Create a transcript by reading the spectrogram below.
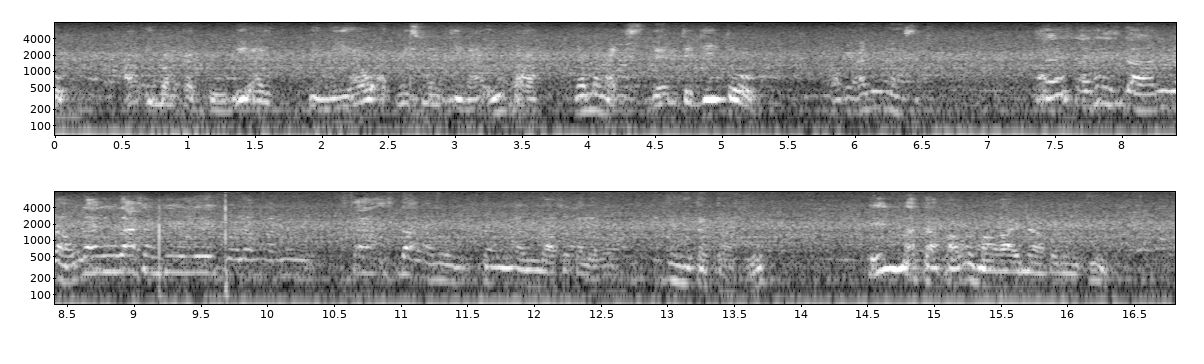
Ang ibang kanduri ay inihaw at mismong kinain pa ng mga residente dito. Okay, ano nasa? Ayos, ang isda, ano lang, walang lasang dilit, walang ano, isda, isda, ano, isdang ano, lasa talaga. Hindi natatakot? Eh, mata pa ako, makain na ako nito.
